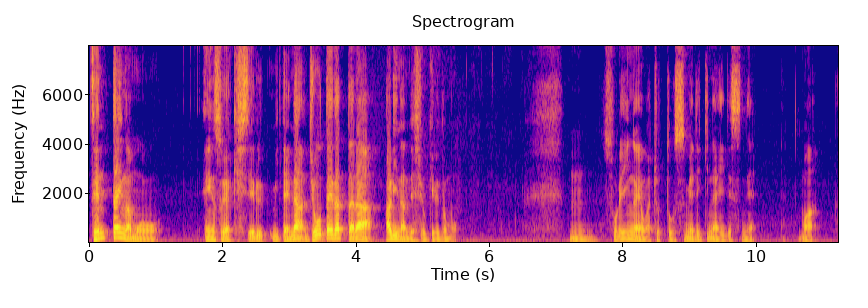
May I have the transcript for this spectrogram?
全体がもう塩素焼きしてるみたいな状態だったらありなんでしょうけれども、うん、それ以外はちょっとおすすめできないですね。まあ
